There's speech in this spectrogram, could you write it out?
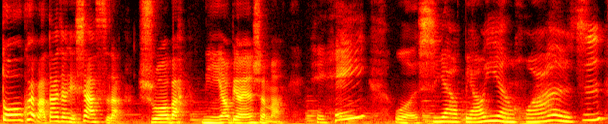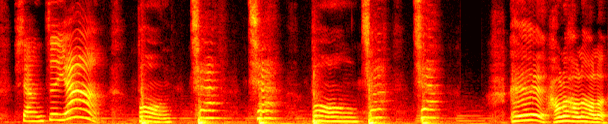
都快把大家给吓死了。说吧，你要表演什么？嘿嘿，我是要表演华尔兹，像这样，蹦恰恰，蹦恰恰。哎，好了好了好了，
